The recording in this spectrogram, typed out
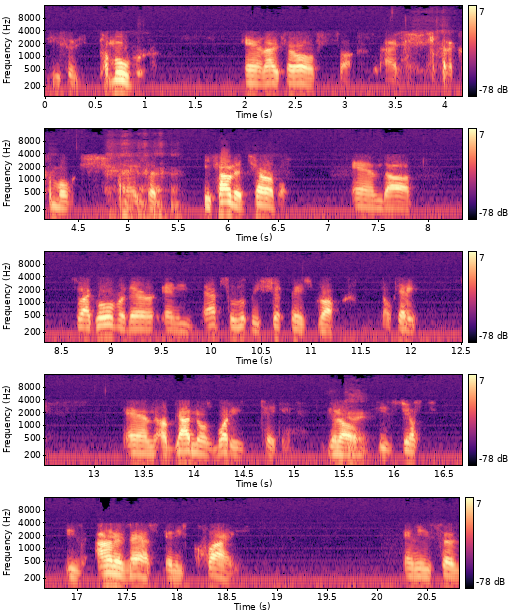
he said, come over. And I said, oh, fuck, I gotta come over. And I said, he sounded terrible. And uh, so I go over there, and he's absolutely shit-faced drunk, okay? And or God knows what he's taking. You know, Okay. he's just, he's on his ass, and he's crying. And he says,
